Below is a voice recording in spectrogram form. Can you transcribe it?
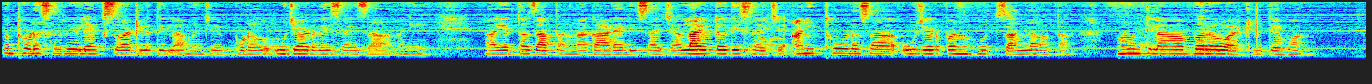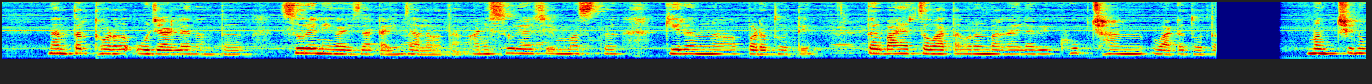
पण थोडंसं रिलॅक्स वाटलं तिला म्हणजे पुढं उजाड दिसायचा आणि येता जाताना गाड्या दिसायच्या लाइट दिसायचे आणि थोडासा उजेड पण होत चालला होता. म्हणून तिला बरं वाटलं तेव्हा. नंतर थोडं उजाडल्यानंतर सूर्य निघायचा टाईम झाला होता आणि सूर्याचे मस्त किरण पडत होते. तर बाहेरचं वातावरण बघायला बी खूप छान वाटत होतं. मग चिनू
